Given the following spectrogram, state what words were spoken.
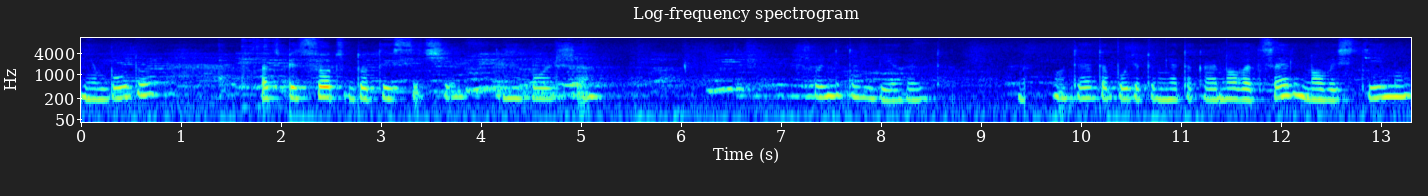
не буду. От 500 до 1000, не больше что они там бегают. Вот это будет у меня такая новая цель, новый стимул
